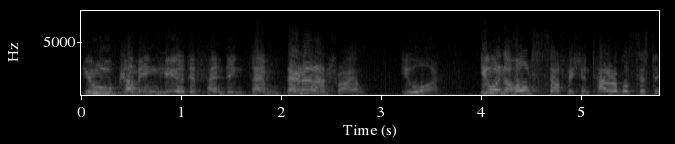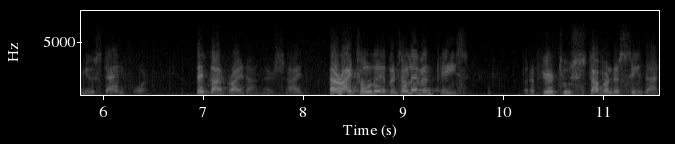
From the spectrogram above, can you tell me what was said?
You coming here defending them? They're not on trial. You are. You and the whole selfish, intolerable system you stand for. They've got right on their side. Their right to live and to live in peace. But if you're too stubborn to see that,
